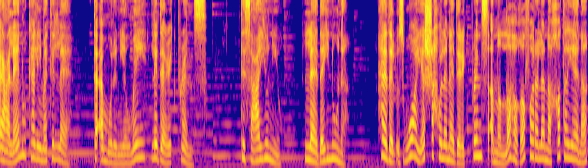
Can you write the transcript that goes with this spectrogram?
إعلان كلمة الله تأمل يومي لديريك برينس. 9 يونيو. لا دينونة. هذا الأسبوع يشرح لنا ديريك برينس أن الله غفر لنا خطايانا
